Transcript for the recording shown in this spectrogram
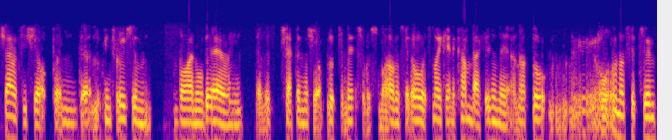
charity shop and uh, looking through some vinyl there, and the chap in the shop looked at me, sort of smiled, and said, "Oh, it's making a comeback, isn't it?" And I thought, mm, and I said to him,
